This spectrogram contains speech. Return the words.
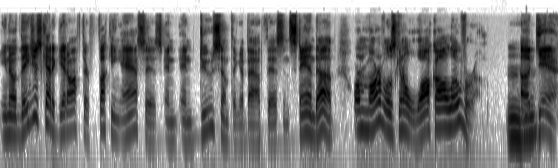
you know they just got to get off their fucking asses and and do something about this and stand up or marvel's going to walk all over them Mhm. again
